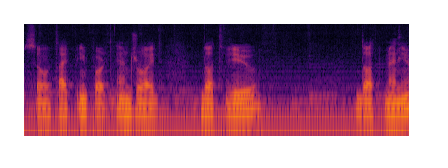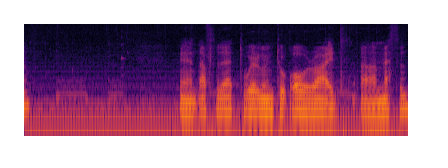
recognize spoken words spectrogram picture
So type import android dot view dot menu and after that we're going to override a method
